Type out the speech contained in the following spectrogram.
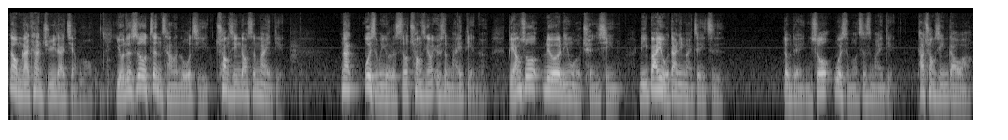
那我们来看举例来讲哦，有的时候正常的逻辑，创新高是卖点，那为什么有的时候创新高又是买点呢？比方说六二零五全新，礼拜一我带你买这一只，对不对？你说为什么这是买点？它创新高啊，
